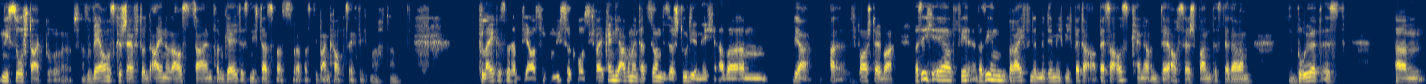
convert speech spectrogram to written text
nicht so stark berührt. Also Währungsgeschäft und Ein- und Auszahlen von Geld ist nicht das, was, was die Bank hauptsächlich macht. Vielleicht ist die Auswirkung nicht so groß. Ich kenne die Argumentation dieser Studie nicht, aber ähm, ja, äh, vorstellbar. Was ich eher, was ich einen Bereich finde, mit dem ich mich better, besser auskenne und der auch sehr spannend ist, der daran berührt ist, ähm,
